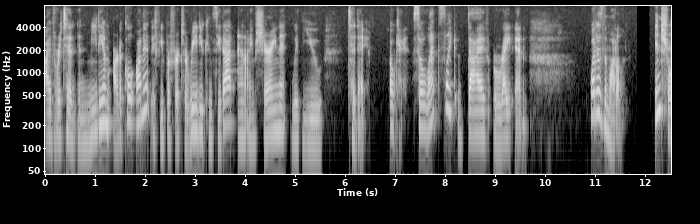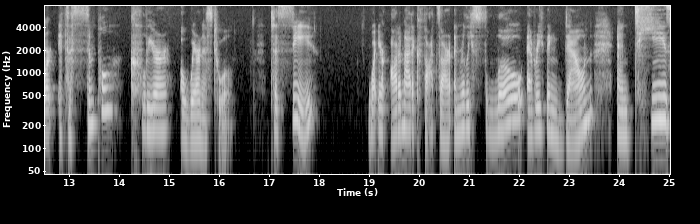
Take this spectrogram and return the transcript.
I've written a Medium article on it. If you prefer to read, you can see that. And I'm sharing it with you today. Okay, so let's like dive right in. What is the model? In short, it's a simple, clear awareness tool to see what your automatic thoughts are and really slow everything down and tease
